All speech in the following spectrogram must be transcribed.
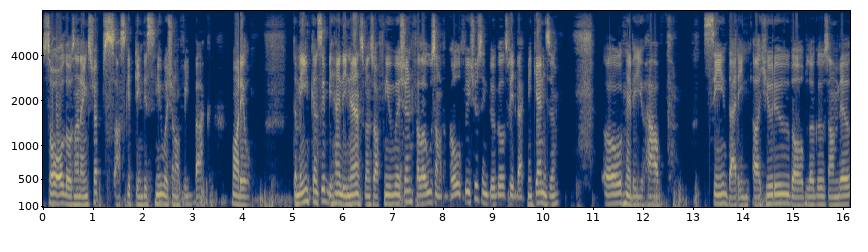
So all those annoying steps are skipped in this new version of feedback module. The main concept behind the enhancements of new version follows some of the gold features in Google's feedback mechanism. Or maybe you have seen that in uh, YouTube or blog somewhere.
